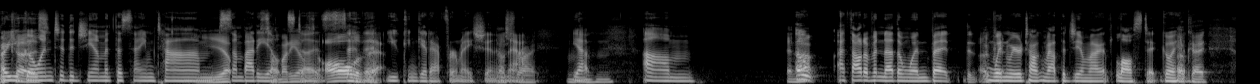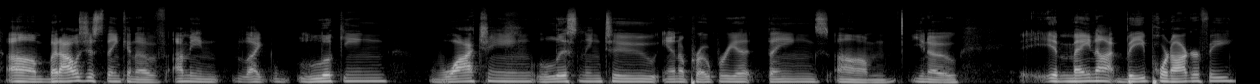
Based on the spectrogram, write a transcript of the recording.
Are you going to the gym at the same time Yep, somebody, somebody else else- does all so of that. you can get affirmation That's in that. right. Yep. Um, and Oh, I- I thought of another one, but when we were talking about the gym, I lost it. Go ahead. Okay. Um, but I was just thinking of, I mean, like looking, watching, listening to inappropriate things. Um, you know, it may not be pornography,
